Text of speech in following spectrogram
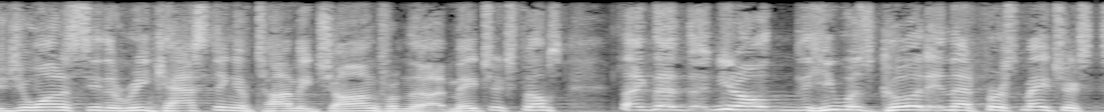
Did you want to see the recasting of Tommy Chong from the Matrix films? Like that, you know, he was good in that first Matrix.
